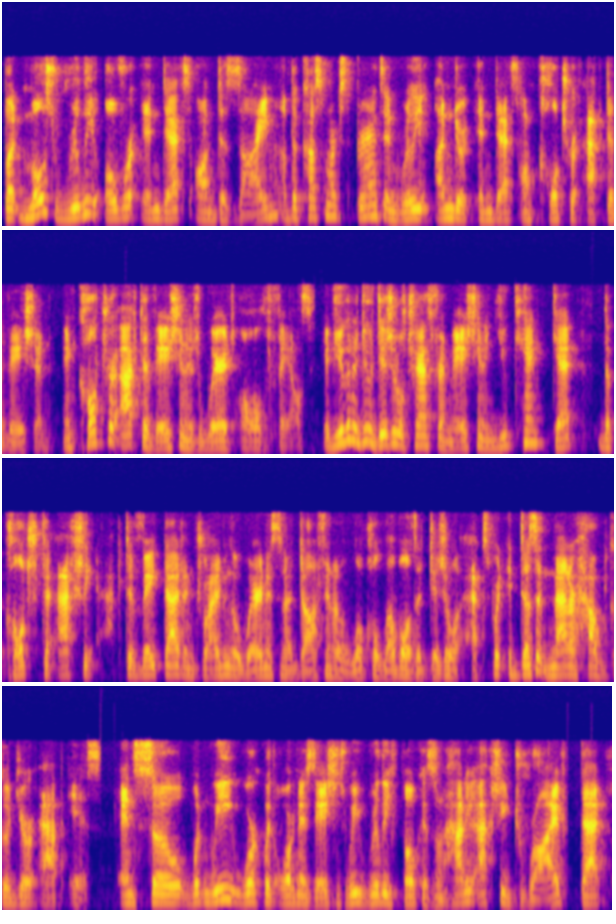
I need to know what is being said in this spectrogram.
But most really over index on design of the customer experience and really under index on culture activation. And culture activation is where it all fails. If you're going to do digital transformation and you can't get the culture to actually activate that and driving awareness and adoption at a local level as a digital expert, it doesn't matter how good your app is. And so when we work with organizations, we really focus on how do you actually drive that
